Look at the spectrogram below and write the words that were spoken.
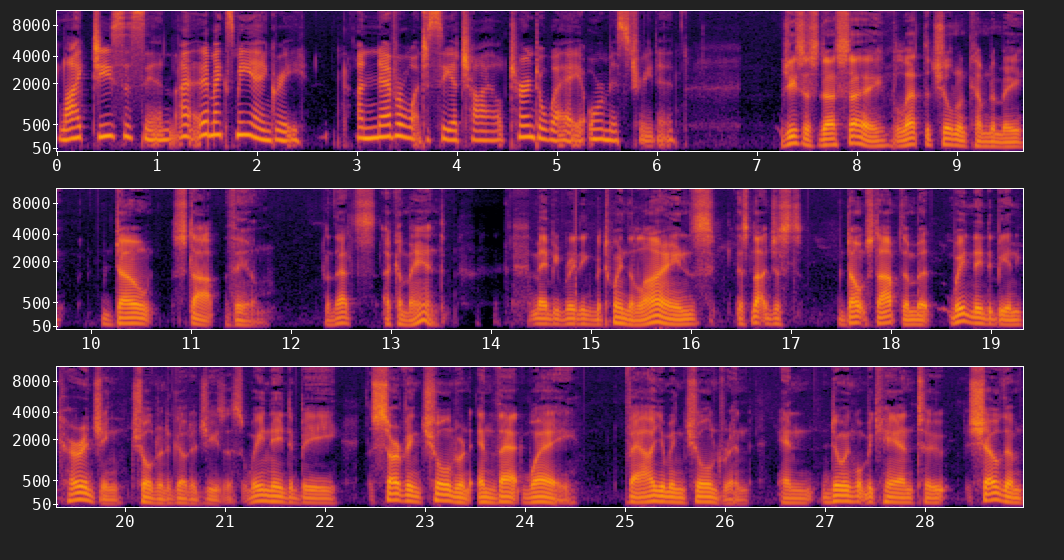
like Jesus in. I, it makes me angry. I never want to see a child turned away or mistreated. Jesus does say, Let the children come to me, don't stop them. Now, that's a command. Maybe reading between the lines, it's not just don't stop them, but we need to be encouraging children to go to Jesus. We need to be serving children in that way, valuing children, and doing what we can to show them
